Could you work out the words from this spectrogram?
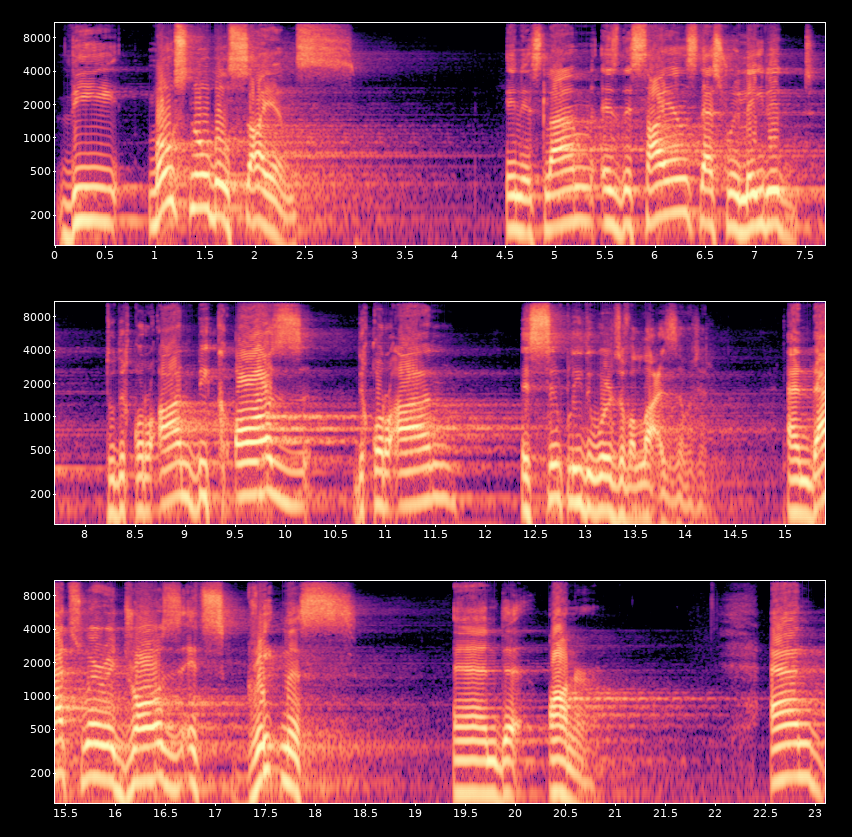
The most noble science in Islam is the science that's related to the Quran because the Quran is simply the words of Allah Azza wa Jal. And that's where it draws its greatness and honor. And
